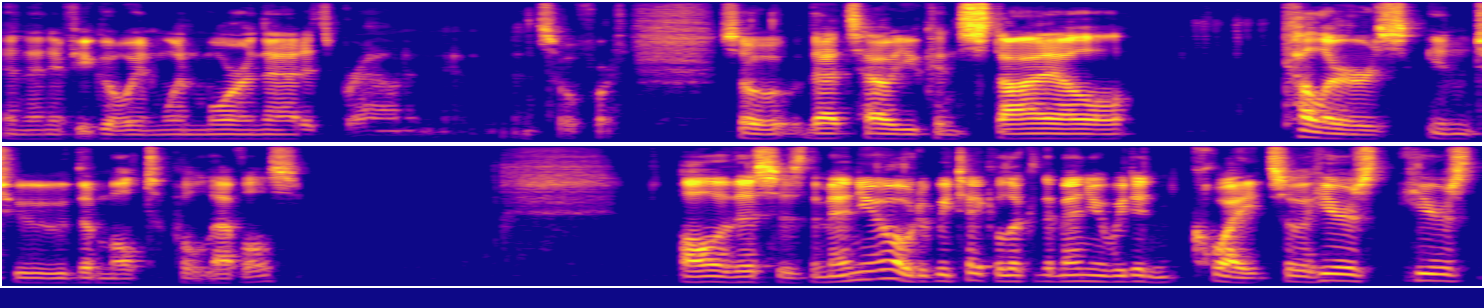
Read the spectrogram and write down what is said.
And then if you go in one more in that, it's brown and, and, and so forth. So that's how you can style colors into the multiple levels all of this is the menu. Oh, did we take a look at the menu? We didn't quite. So here's here's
